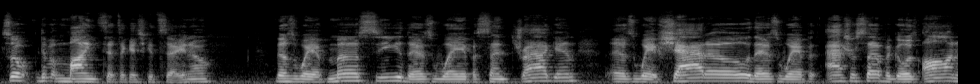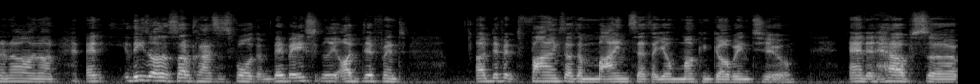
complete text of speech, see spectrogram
so different mindsets, I guess you could say. You know, there's a way of mercy. There's a way of ascendant dragon. There's a way of shadow. There's a way of astral self. It goes on and on and on. And these are the subclasses for them. They basically are different, uh, different fighting styles and mindsets that your monk can go into, and it helps. Uh,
